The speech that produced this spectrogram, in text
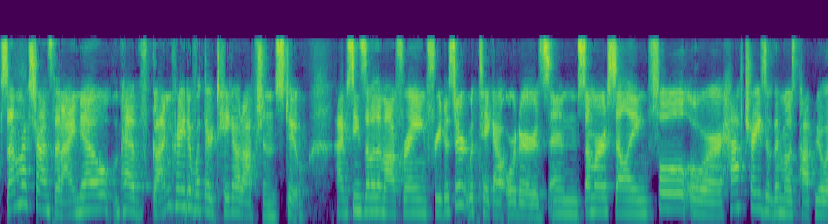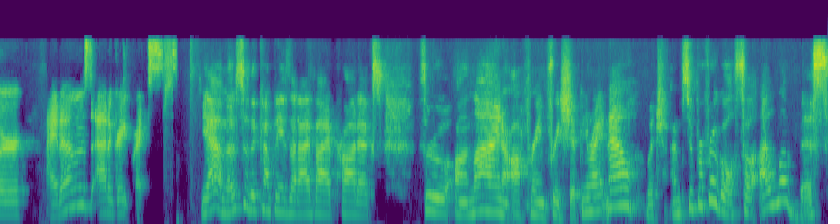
Some restaurants that I know have gotten creative with their takeout options too. I've seen some of them offering free dessert with takeout orders, and some are selling full or half trays of their most popular items at a great price. Yeah, most of the companies that I buy products through online are offering free shipping right now, which I'm super frugal, so I love this.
